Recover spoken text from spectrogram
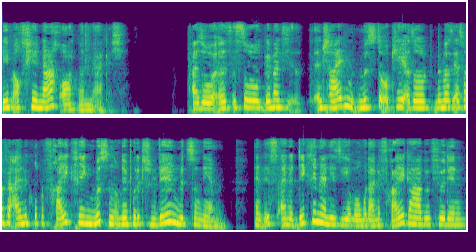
dem auch viel nachordnen, merke ich. Also es ist so, wenn man sich entscheiden müsste, okay, also wenn wir es erstmal für eine Gruppe freikriegen müssen, um den politischen Willen mitzunehmen, dann ist eine Dekriminalisierung oder eine Freigabe für den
